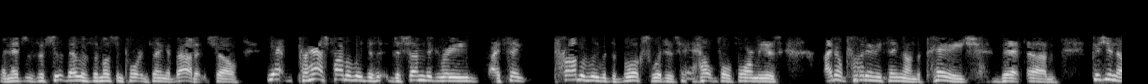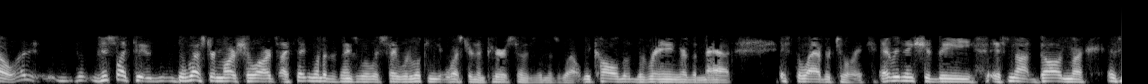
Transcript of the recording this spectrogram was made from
And that was the, that was the most important thing about it. So yeah, perhaps probably to, to some degree, I think probably with the books, what is helpful for me is I don't put anything on the page that, um, cause you know, just like the, the Western martial arts, I think one of the things we always say, we're looking at Western empiricism as well. We call it the ring or the mat. It's the laboratory. Everything should be, it's not dogma. It's,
